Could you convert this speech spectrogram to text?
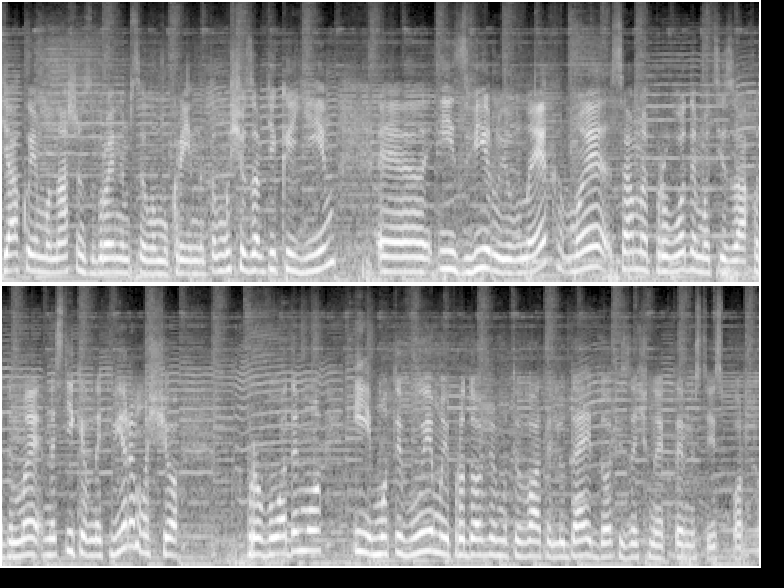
дякуємо нашим збройним силам України, тому що завдяки їм е, і з вірою в них ми саме проводимо ці заходи. Ми настільки в них віримо, що проводимо і мотивуємо, і продовжуємо мотивувати людей до фізичної активності і спорту.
